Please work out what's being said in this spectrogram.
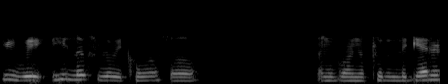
He re he looks really cool, so I'm going to put him together.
